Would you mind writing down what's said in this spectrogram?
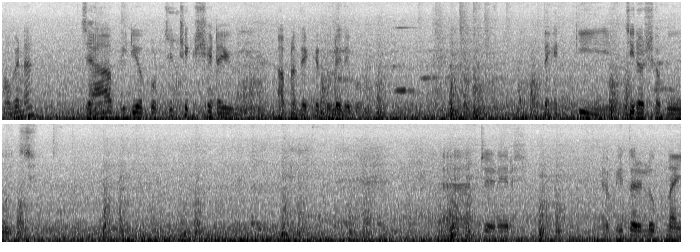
হবে না। যা ভিডিও করছি ঠিক সেটাই আপনাদেরকে তুলে দেব। দেখেন কি চিরসবুজ। ট্রেনের ভিতরে লোক নাই।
